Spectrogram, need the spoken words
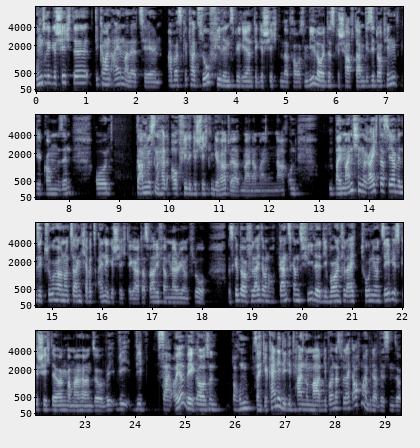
unsere Geschichte, die kann man einmal erzählen, aber es gibt halt so viele inspirierende Geschichten da draußen, wie Leute es geschafft haben, wie sie dorthin gekommen sind und da müssen halt auch viele Geschichten gehört werden, meiner Meinung nach. Und bei manchen reicht das ja, wenn sie zuhören und sagen, ich habe jetzt eine Geschichte gehört. Das war die von Mary und Flo. Es gibt aber vielleicht auch noch ganz, ganz viele, die wollen vielleicht Toni und Sebis Geschichte irgendwann mal hören. So, wie, wie, wie sah euer Weg aus und warum seid ihr keine digitalen Nomaden? Die wollen das vielleicht auch mal wieder wissen. So.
